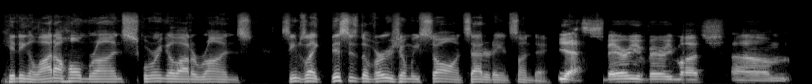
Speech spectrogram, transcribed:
hitting a lot of home runs, scoring a lot of runs. Seems like this is the version we saw on Saturday and Sunday. Yes, very very much um,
